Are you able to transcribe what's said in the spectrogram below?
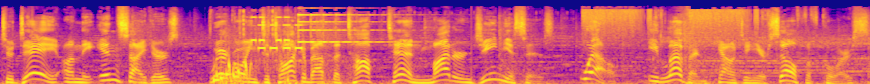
Today on The Insighters, we're going to talk about the top 10 modern geniuses. Well, 11 counting yourself, of course.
